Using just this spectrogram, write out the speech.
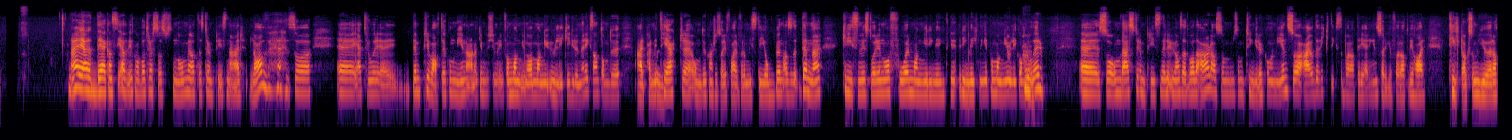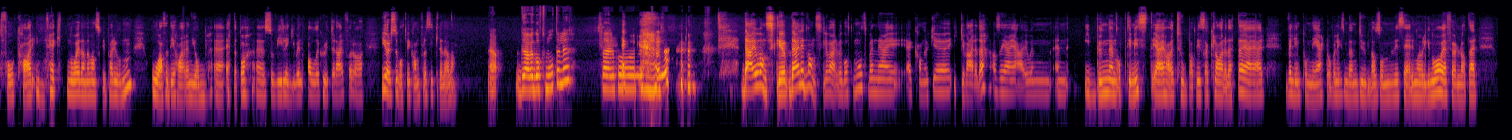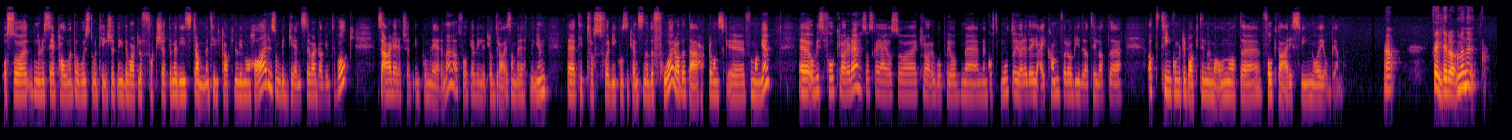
Nei, det jeg kan si er at Vi kan få trøste oss nå med at strømprisen er lav. Så jeg tror eh, den private økonomien er nok en bekymring for mange og mange ulike grunner. Om du er permittert, eh, om du kanskje står i fare for å miste jobben. Altså, denne krisen vi står i nå, får mange ringvirkninger på mange ulike områder. Så om det er strømprisen eller uansett hva det er da, som, som tynger økonomien, så er jo det viktigste bare at regjeringen sørger for at vi har tiltak som gjør at folk har inntekt nå i denne vanskelige perioden, og at de har en jobb eh, etterpå. Eh, så vi legger jo inn alle kluter der for å gjøre så godt vi kan for å sikre det, da. Ja. Du er ved godt mot, eller? Det er, på... det er jo vanskelig, det er litt vanskelig å være ved godt mot, men jeg, jeg kan jo ikke ikke være det. Altså, jeg er jo en, en, i bunn en optimist. Jeg har tro på at vi skal klare dette. Jeg er veldig imponert over liksom, den dugnadsånden vi ser i Norge nå. og jeg føler at det er også når du ser tallene på hvor stor tilslutning det var til å fortsette med de stramme tiltakene vi nå har, som begrenser hverdagen til folk, så er det rett og slett imponerende at folk er villige til å dra i samme retningen eh, til tross for de konsekvensene det får, og at dette er hardt og vanskelig for mange. Eh, og hvis folk klarer det, så skal jeg også klare å gå på jobb med, med godt mot og gjøre det jeg kan for å bidra til at eh, at ting kommer tilbake til normalen, og at uh, folk da er i sving og i jobb igjen. Ja, veldig bra. Men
